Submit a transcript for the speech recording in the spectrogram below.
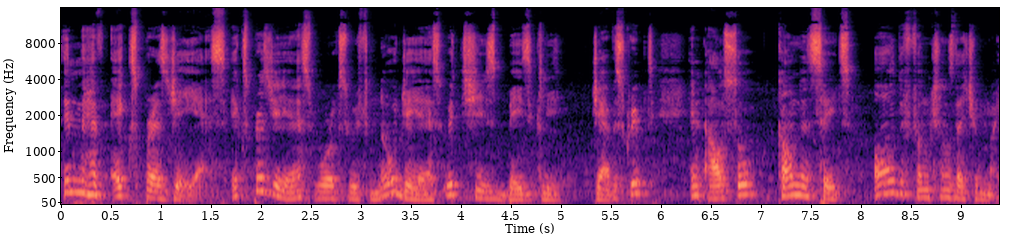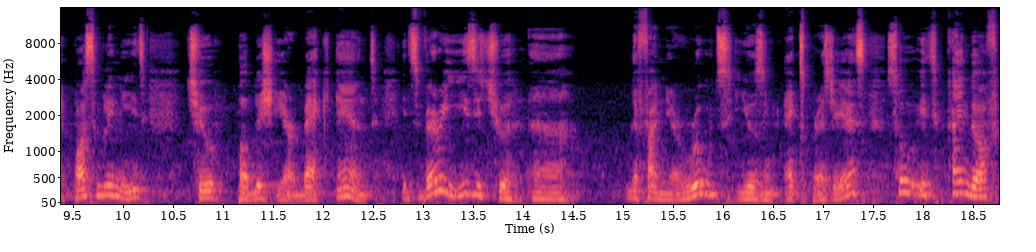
Then we have Express.js. Express.js works with Node.js, which is basically JavaScript, and also condensates all the functions that you might possibly need to publish your backend. It's very easy to uh, define your routes using Express.js, so it kind of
